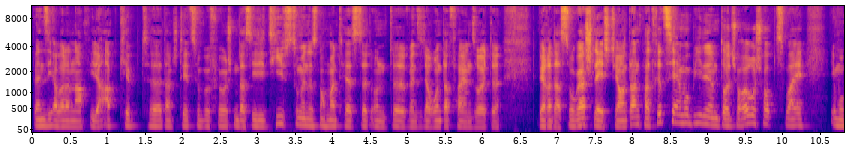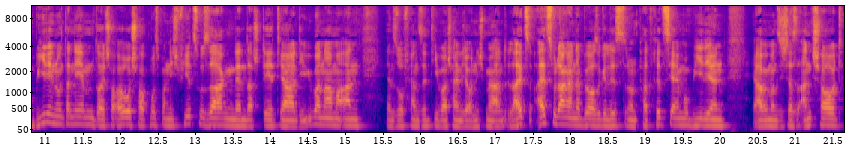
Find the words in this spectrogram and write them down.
Wenn sie aber danach wieder abkippt, äh, dann steht zu befürchten, dass sie die Tiefs zumindest nochmal testet und äh, wenn sie da runterfallen sollte, wäre das sogar schlecht. Ja, und dann Patricia Immobilien und Deutsche Euroshop, zwei Immobilienunternehmen. Deutsche Euroshop muss man nicht viel zu sagen, denn da steht ja die Übernahme an. Insofern sind die wahrscheinlich auch nicht mehr allzu, allzu lange an der Börse gelistet. Und Patricia Immobilien, ja, wenn man sich das anschaut,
